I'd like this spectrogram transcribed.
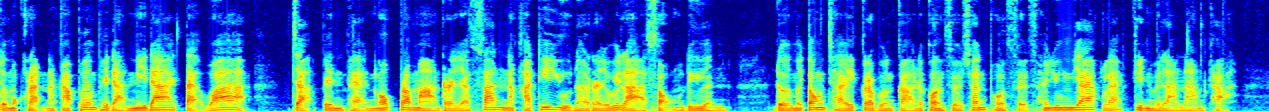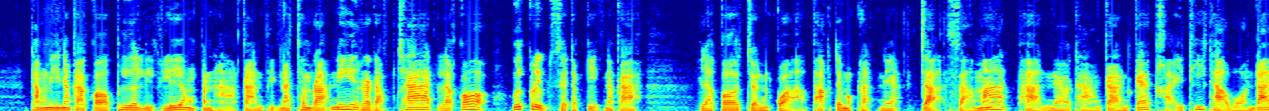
เดโมแครตนะคะเพิ่มเพดานหนี้ได้ แต่ว่าจะเป็นแผนงบประมาณระยะสั้นนะคะที่อยู่ในระยะเวลา 2 เดือน โดยไม่ต้องใช้กระบวนการ reconciliation process ให้ยุ่งยากและกินเวลานานค่ะ ทั้งนี้นะคะก็เพื่อหลีกเลี่ยงปัญหาการผิดนัดชำระหนี้ระดับชาติ แล้วก็วิกฤตเศรษฐกิจนะคะ แล้วก็จนกว่าพรรคเดโมแครตเนี่ยจะสามารถผ่านแนวทางการแก้ไขที่ถาวรได้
